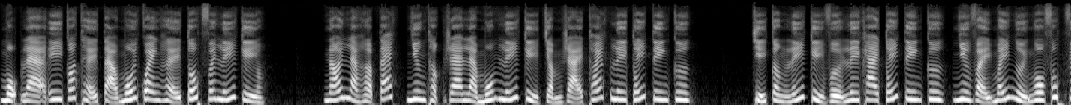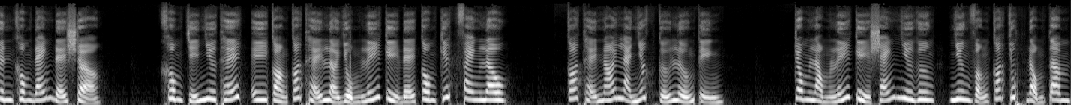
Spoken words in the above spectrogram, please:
một là y có thể tạo mối quan hệ tốt với Lý Kỳ. Nói là hợp tác, nhưng thật ra là muốn Lý Kỳ chậm rãi thoát ly Tuế Tiên cư. Chỉ cần Lý Kỳ vừa ly khai Tuế Tiên cư, như vậy mấy người Ngô Phúc Vinh không đáng để sợ. Không chỉ như thế, y còn có thể lợi dụng Lý Kỳ để công kích Phan Lâu. Có thể nói là nhất cử lưỡng tiện. Trong lòng Lý Kỳ sáng như gương, nhưng vẫn có chút động tâm.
